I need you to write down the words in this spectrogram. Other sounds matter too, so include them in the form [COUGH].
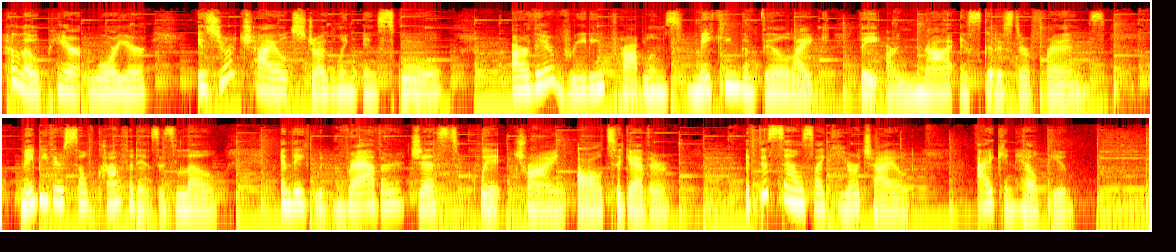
Hello, parent warrior. Is your child struggling in school? Are their reading problems making them feel like they are not as good as their friends? Maybe their self confidence is low and they would rather just quit trying altogether. If this sounds like your child, I can help you.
